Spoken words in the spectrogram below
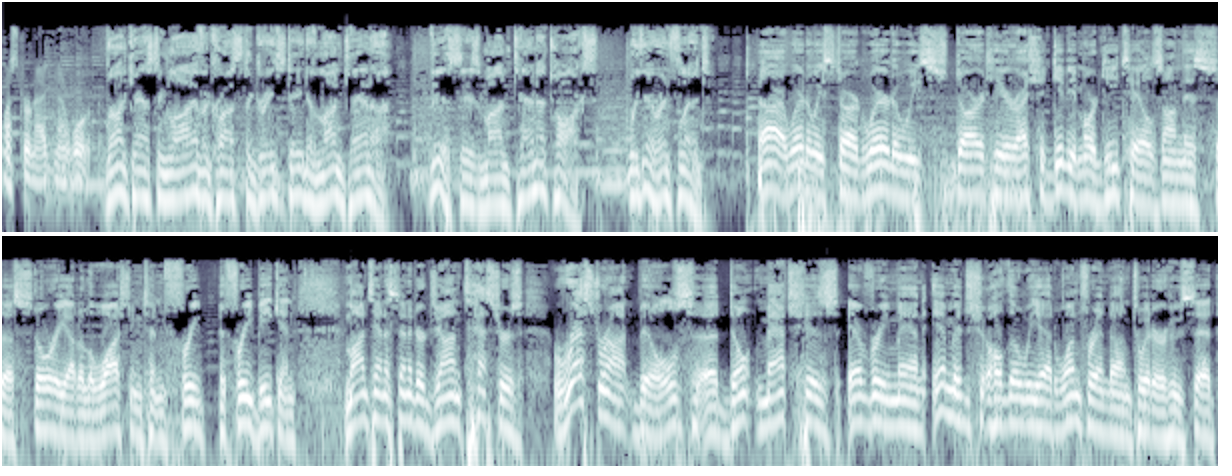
Western Ag Network. Broadcasting live across the great state of Montana. This is Montana Talks with Aaron Flint. All right, where do we start? Where do we start here? I should give you more details on this uh, story out of the Washington Free Free Beacon. Montana Senator Jon Tester's restaurant bills uh, don't match his everyman image. Although we had one friend on Twitter who said,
